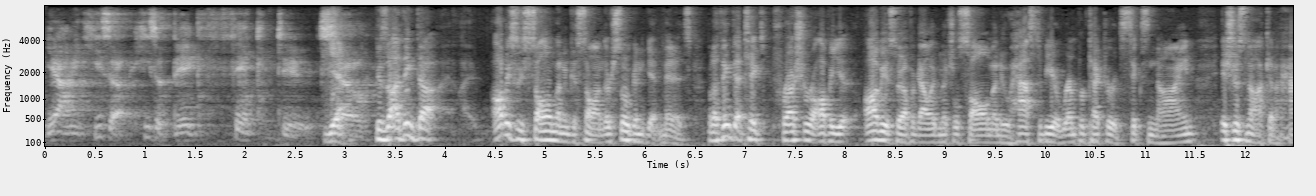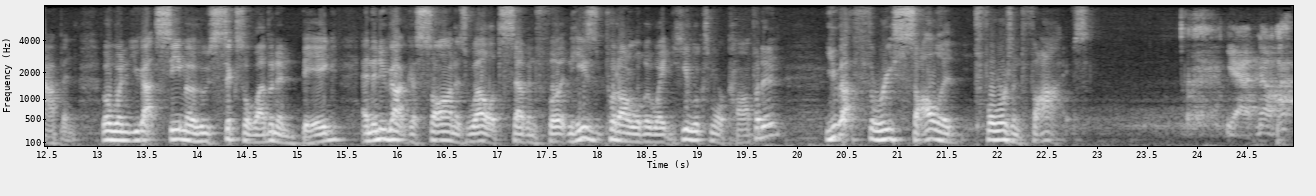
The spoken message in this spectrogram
Yeah, I mean he's a he's a big, thick dude. Yeah, because I think that obviously Solomon and Gasson, they're still going to get minutes, but I think that takes pressure obvi- obviously off a guy like Mitchell Solomon who has to be a rim protector at six nine. It's just not going to happen. But when you got Sima who's six eleven and big, and then you got Gasson as well at seven foot, and he's put on a little bit of weight, and he looks more confident. You got three solid fours and fives. Yeah, no, I,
